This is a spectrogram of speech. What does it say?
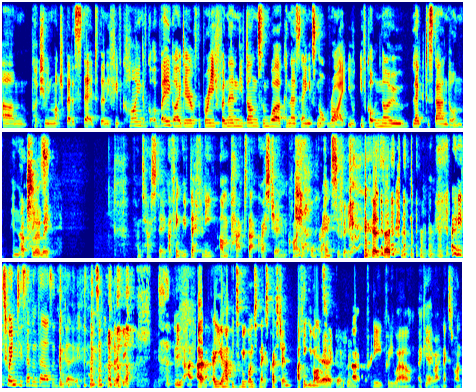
um, puts you in much better stead than if you've kind of got a vague idea of the brief and then you've done some work and they're saying it's not right. You, have got no leg to stand on in that. Absolutely. Case. Fantastic. I think we've definitely unpacked that question quite yeah. comprehensively. Only 27,000 to go. are you happy to move on to the next question? I think you've answered yeah, that pretty, pretty well. Okay, yeah. right, next one.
